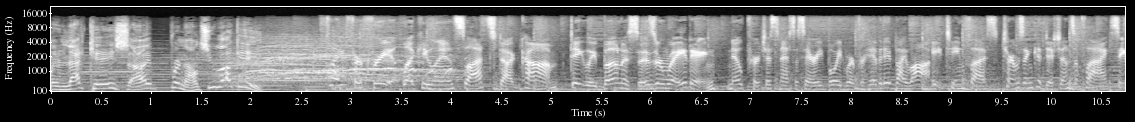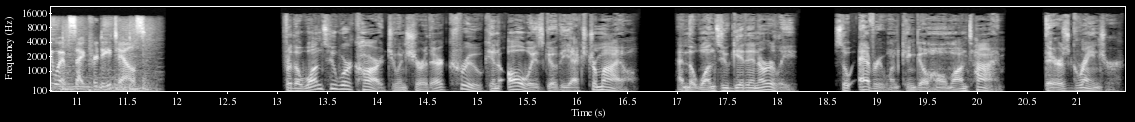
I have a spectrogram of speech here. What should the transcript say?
In that case, I pronounce you lucky. Play for free at LuckyLandSlots.com. Daily bonuses are waiting. No purchase necessary. Void where prohibited by law. 18 plus. Terms and conditions apply. See website for details. For the ones who work hard to ensure their crew can always go the extra mile, and the ones who get in early so everyone can go home on time, there's Grainger,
